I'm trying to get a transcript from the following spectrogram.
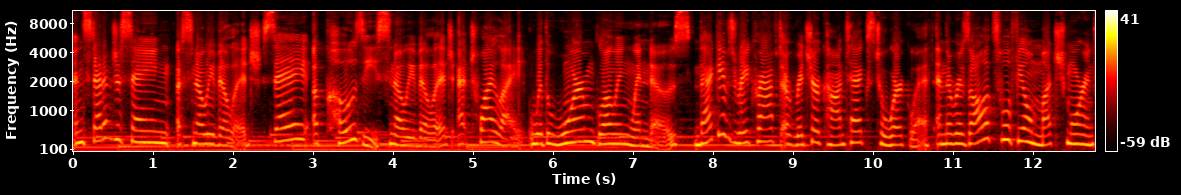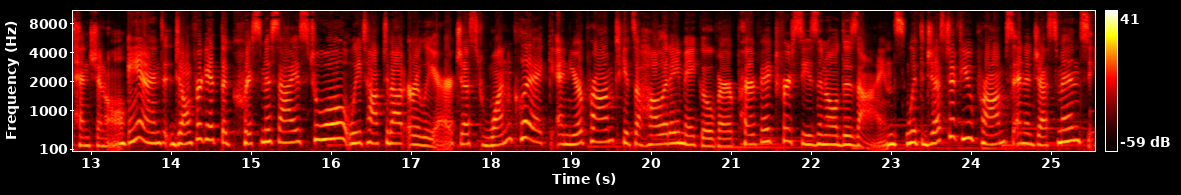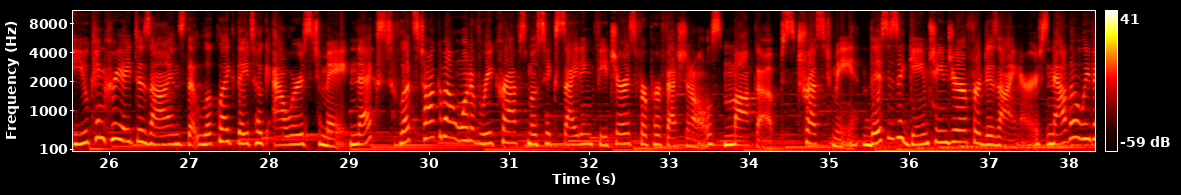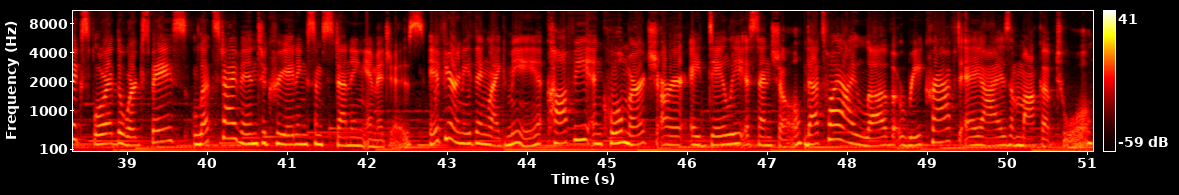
instead of just saying a snowy village, say a cozy snowy village at twilight with warm glowing windows. That gives Recraft a richer context to work with, and the results will feel much more intentional. And don't forget the Christmas eyes tool we talked about earlier. Just one click and your prompt gets a holiday makeover perfect for seasonal designs. With just a few prompts and adjustments, you can create designs that look like they took hours to make. Next, let's talk about one of Recraft's most exciting features for professionals mockups. Trust me, this is a game changer for designers. Now that we've explored the workspace, let's dive into creating some stunning images. If you're anything like me, coffee and cool merch are a daily essential. That's why I love Recraft AI's mockup tool.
